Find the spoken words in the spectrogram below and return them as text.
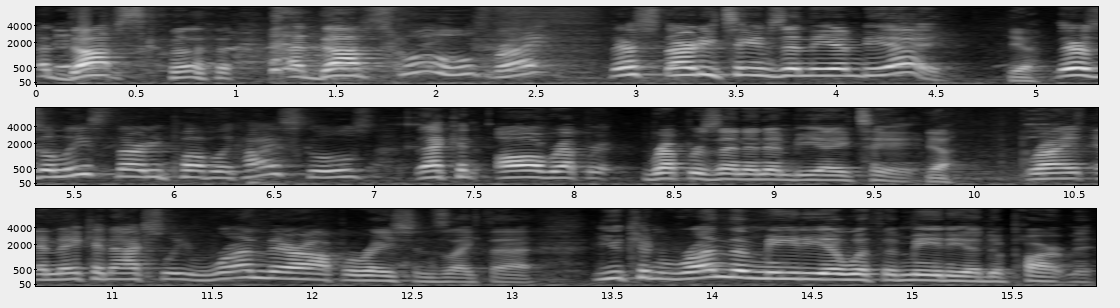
adopt adopt schools, right? There's 30 teams in the NBA. Yeah. There's at least 30 public high schools that can all repre- represent an NBA team. Yeah. Right? And they can actually run their operations like that. You can run the media with the media department.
